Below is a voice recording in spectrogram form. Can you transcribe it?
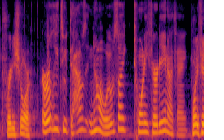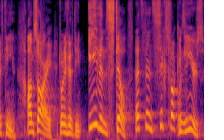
pretty sure. Early 2000? No, it was like 2013, I think. 2015. I'm sorry, 2015. Even still, that's been six fucking years.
